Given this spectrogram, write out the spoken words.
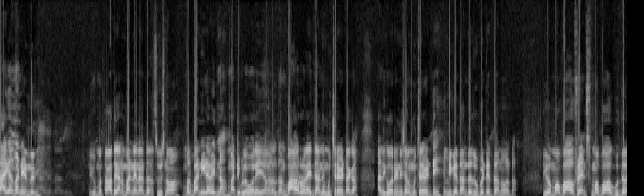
సాయిగాని బండి ఉన్నది ఇక మా తాతగాని బండి అనట చూసినావా? మరి బండి ఇడ పెట్టినావు? మట్టి పిల్ల పోలే వాళ్ళతో బాగా రోజులు అవుతుంది ముచ్చట పెట్టాక. అందుకే ఒక రెండు నిమిషాలు ముచ్చట పెట్టి మీకు అది అంతా చూపెట్టేస్తాను అనమాట ఇక మా బావ ఫ్రెండ్స్ మా బావ గుద్దల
